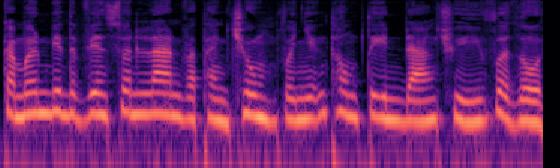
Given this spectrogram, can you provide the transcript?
Cảm ơn biên tập viên Xuân Lan và Thành Trung với những thông tin đáng chú ý vừa rồi.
